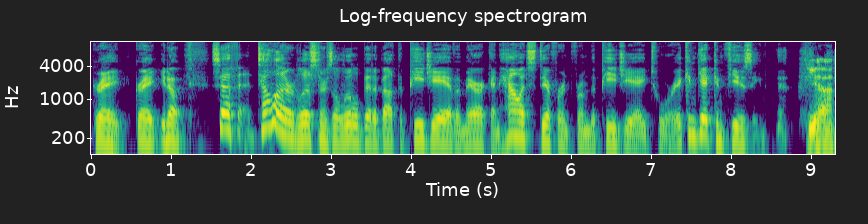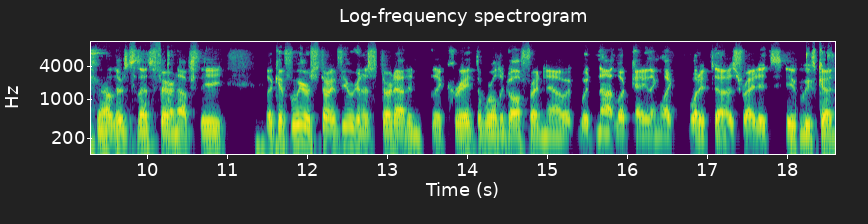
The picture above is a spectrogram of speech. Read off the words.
Great, great. You know, Seth, tell our listeners a little bit about the PGA of America and how it's different from the PGA Tour. It can get confusing. yeah, no, that's fair enough. The look, if we were start, if you were going to start out and like create the world of golf right now, it would not look anything like what it does. Right? It's it, we've got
